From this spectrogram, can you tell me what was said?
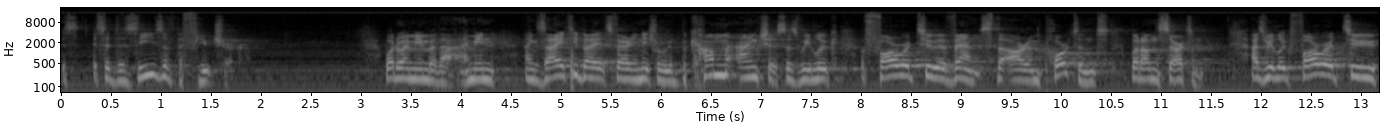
it's, it's a disease of the future. What do I mean by that? I mean, anxiety by its very nature, we become anxious as we look forward to events that are important but uncertain. As we look forward to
